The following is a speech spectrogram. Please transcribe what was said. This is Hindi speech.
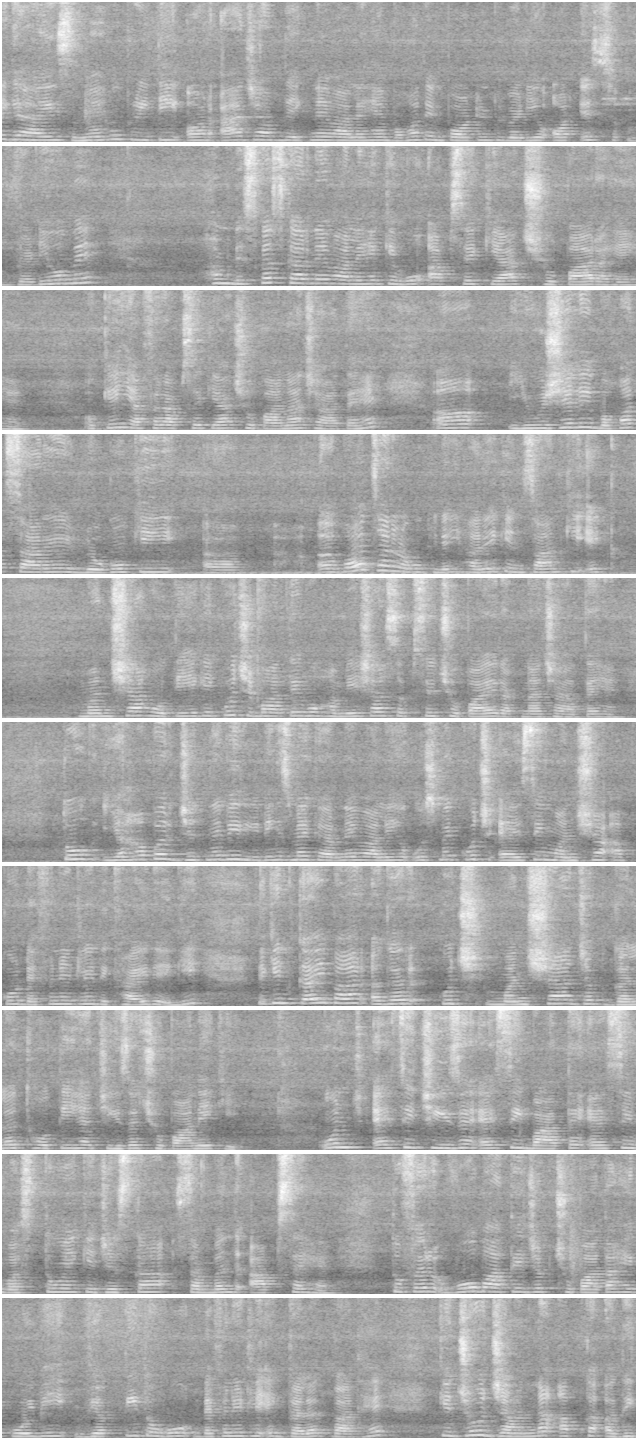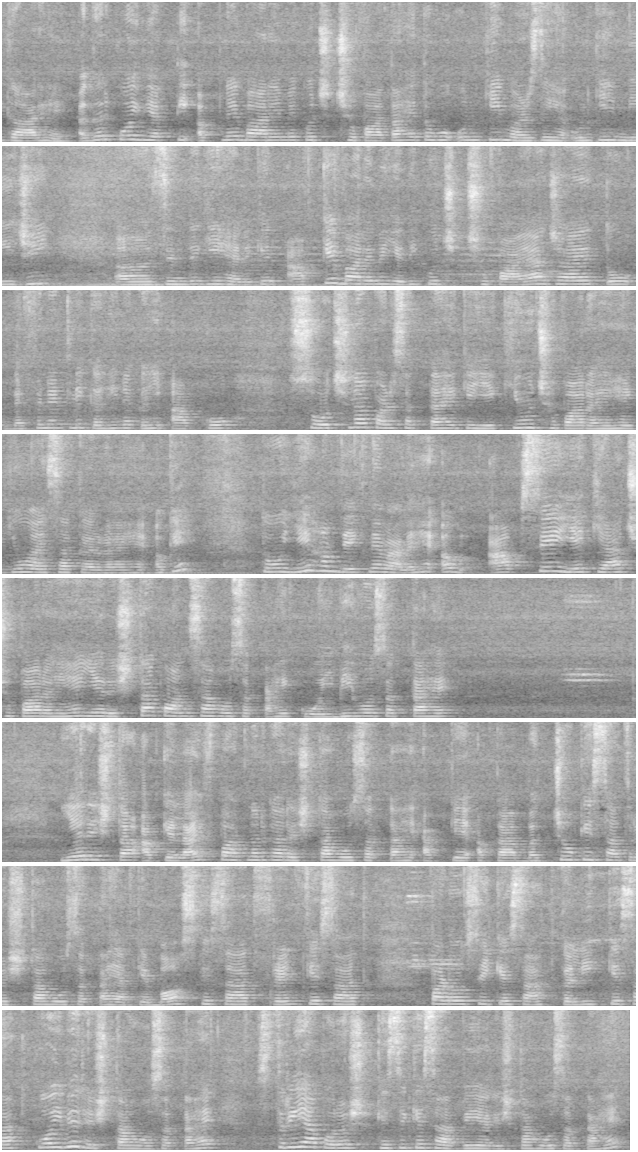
हाय गाइस मैं हूँ प्रीति और आज आप देखने वाले हैं बहुत इम्पोर्टेंट वीडियो और इस वीडियो में हम डिस्कस करने वाले हैं कि वो आपसे क्या छुपा रहे हैं ओके या फिर आपसे क्या छुपाना चाहते हैं। यूजुअली बहुत सारे लोगों की आ, बहुत सारे लोगों की नहीं हर एक इंसान की एक मंशा होती है कि कुछ बातें वो हमेशा सबसे छुपाए रखना चाहते हैं। तो यहाँ पर जितने भी रीडिंग्स मैं करने वाली हूँ, उसमें कुछ ऐसी मंशा आपको डेफिनेटली दिखाई देगी। लेकिन कई बार अगर कुछ मंशा जब गलत होती है चीज़ें छुपाने की, उन ऐसी चीज़ें, ऐसी बातें, ऐसी वस्तुएँ कि जिसका संबंध आपसे है तो फिर वो बातें जब छुपाता है कोई भी व्यक्ति तो वो डेफिनेटली एक गलत बात है कि जो जानना आपका अधिकार है। अगर कोई व्यक्ति अपने बारे में कुछ छुपाता है तो वो उनकी मर्ज़ी है, उनकी निजी ज़िंदगी है। लेकिन आपके बारे में यदि कुछ छुपाया जाए तो डेफिनेटली कहीं ना कहीं आपको सोचना पड़ सकता है कि ये क्यों छुपा रहे हैं, क्यों ऐसा कर रहे हैं ओके तो ये हम देखने वाले हैं। अब आपसे ये क्या छुपा रहे हैं? ये रिश्ता कौन सा हो सकता है? कोई भी हो सकता है। ये रिश्ता आपके लाइफ पार्टनर का रिश्ता हो सकता है, आपके, आपका बच्चों के साथ रिश्ता हो सकता है, आपके बॉस के साथ फ्रेंड के साथ पड़ोसी के साथ, कलीग के साथ कोई भी रिश्ता हो सकता है, स्त्री या पुरुष किसी के साथ भी यह रिश्ता हो सकता है।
